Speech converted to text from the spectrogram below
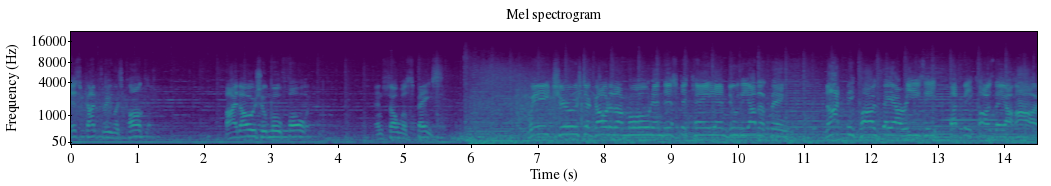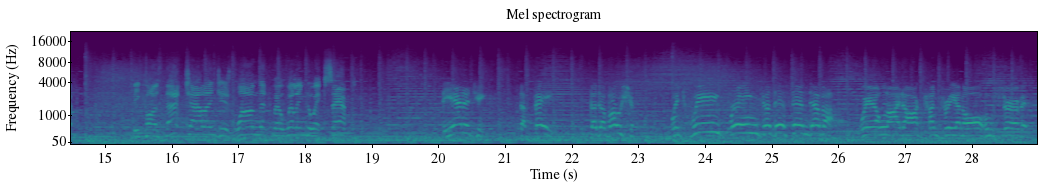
This country was conquered by those who move forward, and so will space. We choose to go to the moon in this decade and do the other thing, not because they are easy, but because they are hard. Because that challenge is one that we're willing to accept. The energy, the faith, the devotion which we bring to this endeavor will light our country and all who serve it.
